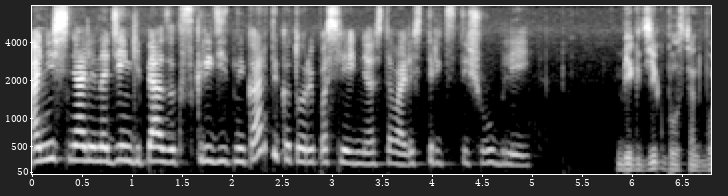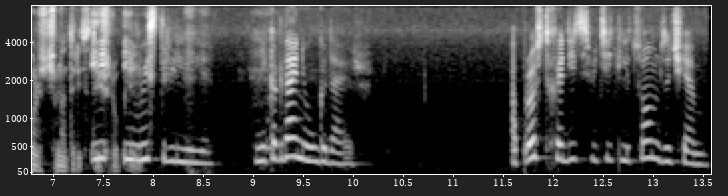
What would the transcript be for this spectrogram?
они сняли на деньги пязок с кредитной карты, которые последние оставались 30 тысяч рублей. Биг Дик был снят больше, чем на 30 И, тысяч и рублей. выстрелили. Никогда не угадаешь. А просто ходить светить лицом зачем,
